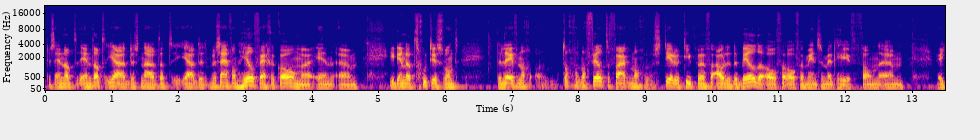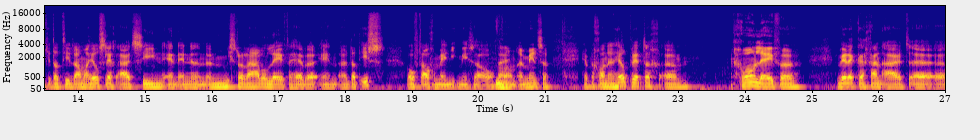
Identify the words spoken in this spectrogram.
Dus en dat, en dat, ja, dus nou, dat, ja, dus we zijn van heel ver gekomen. En ehm, ik denk dat het goed is, want er leven nog, toch nog veel te vaak nog stereotype, verouderde beelden over, over mensen met HIV. Van, ehm, weet je, dat die er allemaal heel slecht uitzien en, en een, een miserabel leven hebben. En eh, dat is over het algemeen niet meer zo. Nee. Van, eh, mensen hebben gewoon een heel prettig, ehm, gewoon leven werken, gaan uit, eh,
